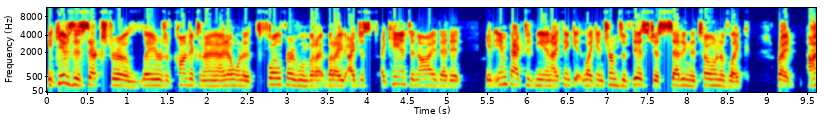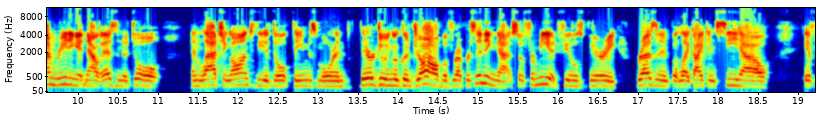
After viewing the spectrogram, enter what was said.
it gives this extra layers of context, and I, I don't want to spoil for everyone, but I, but I, I just I can't deny that it it impacted me. And I think it, like in terms of this, just setting the tone of like, right, I'm reading it now as an adult and latching on to the adult themes more and they're doing a good job of representing that. So for me, it feels very resonant, but like I can see how if,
